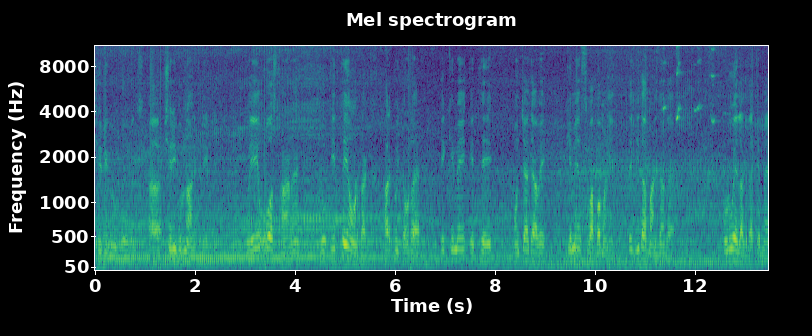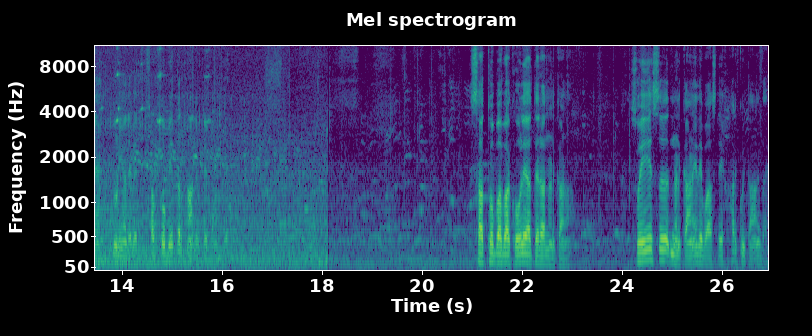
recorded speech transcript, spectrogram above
ਸ੍ਰੀ ਗੁਰੂ ਗੋਬਿੰਦ ਸ੍ਰੀ ਗੁਰੂ ਨਾਨਕ ਦੇਵ ਜੀ। ਸੋ ਇਹ ਉਹ ਸਥਾਨ ਹੈ ਜੋ ਇੱਥੇ ਆਉਣ ਤੱਕ ਹਰ ਕੋਈ ਚਾਹੁੰਦਾ ਹੈ ਕਿ ਕਿਵੇਂ ਇੱਥੇ ਪਹੁੰਚਿਆ ਜਾਵੇ, ਕਿਵੇਂ ਸਵਾਬਾ ਬਣੇ ਤੇ ਜਿਹਦਾ ਬਣ ਜਾਂਦਾ ਹੈ, ਉਹਨੂੰ ਇਹ ਲੱਗਦਾ ਕਿ ਮੈਂ ਦੁਨੀਆ ਦੇ ਵਿੱਚ ਸਭ ਤੋਂ ਬਿਹਤਰ ਥਾਂ ਦੇ ਉੱਤੇ ਪਹੁੰਚ ਗਿਆ। ਸਾਥੋਂ ਬਾਬਾ ਖੋਲਿਆ ਤੇਰਾ ਨਨਕਾਣਾ। ਸੋ ਇਸ ਨਨਕਾਣੇ ਦੇ ਵਾਸਤੇ ਹਰ ਕੋਈ ਤਾਂਘਦਾ ਹੈ।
